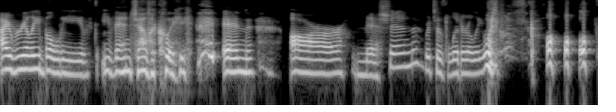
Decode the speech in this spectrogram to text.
I really believed evangelically in our mission, which is literally what it was called.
